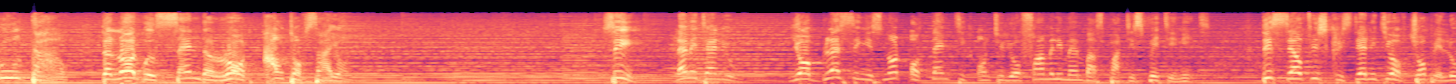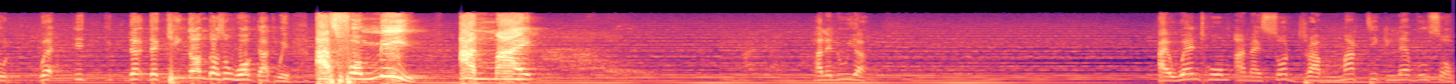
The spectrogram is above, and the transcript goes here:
Rule thou. The Lord will send the rod out of Zion. See let me tell you your blessing is not authentic until your family members participate in it. This selfish Christianity of chop alone where it, the, the kingdom doesn't work that way as for me and my hallelujah I went home and I saw dramatic levels of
